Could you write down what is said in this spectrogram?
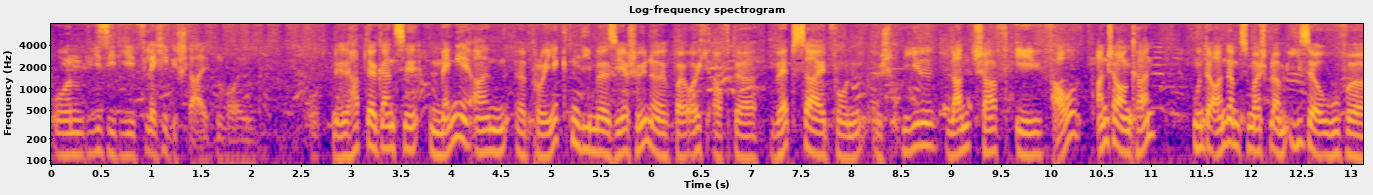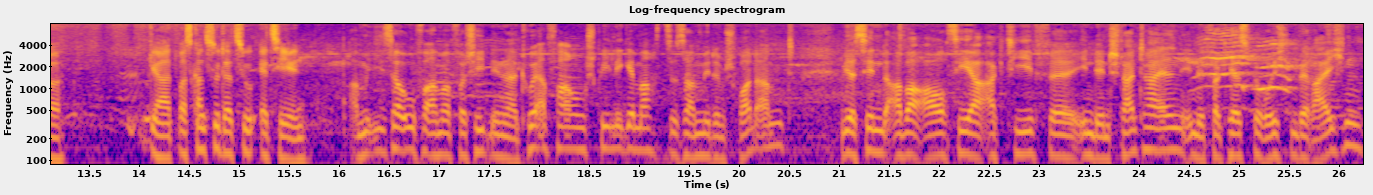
und wie sie die Fläche gestalten wollen. Ihr habt ja eine ganze Menge an äh, Projekten, die man sehr schön äh, bei euch auf der Website von äh, Spiellandschaft e.V. anschauen kann. Unter anderem zum Beispiel am Isarufer. Gerd, was kannst du dazu erzählen? Am Isarufer haben wir verschiedene Naturerfahrungsspiele gemacht, zusammen mit dem Sportamt. Wir sind aber auch sehr aktiv äh, in den Stadtteilen, in den verkehrsberuhigten Bereichen.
